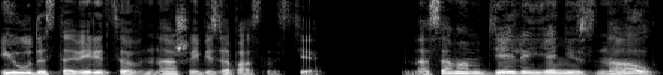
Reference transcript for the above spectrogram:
и удостовериться в нашей безопасности. На самом деле я не знал,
